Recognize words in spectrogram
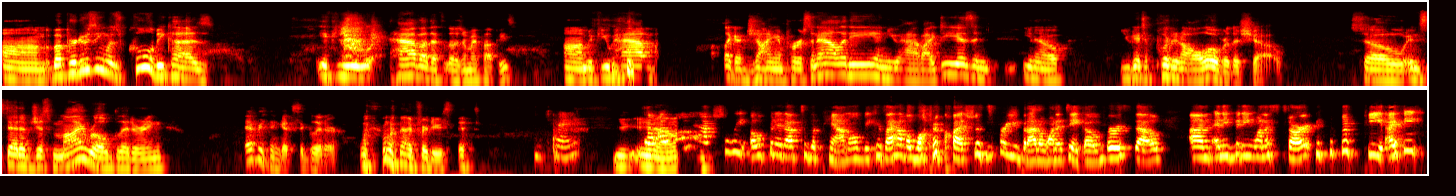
Um, but producing was cool because if you have that's, those are my puppies. Um, if you have like a giant personality and you have ideas and you know you get to put it all over the show. So instead of just my role glittering, everything gets to glitter when I produce it. Okay. You, you So I want to actually open it up to the panel because I have a lot of questions for you, but I don't want to take over. So, um, anybody want to start? Pete, I think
